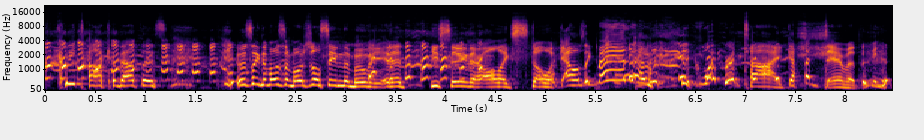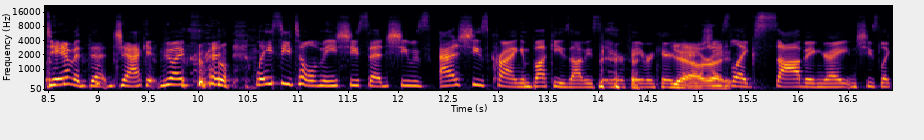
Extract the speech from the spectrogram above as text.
Can we talk about this? It was like the most emotional scene in the movie, and then he's sitting there all like stoic. I was like, man, I'm like, why wear a tie? God damn it. Damn it, that jacket. My friend Lacey told me, she said she was, as she's crying, and Bucky's obviously her favorite character. Yeah, and right. She's like sobbing, right? And she's like,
